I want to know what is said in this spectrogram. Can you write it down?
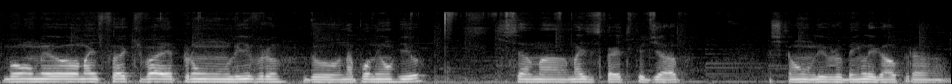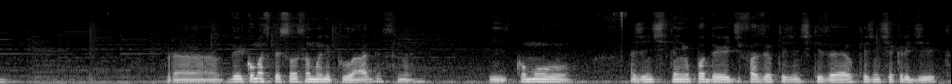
Bom, meu mindfuck vai para um livro do Napoleão Hill que chama Mais Esperto que o Diabo. Acho que é um livro bem legal para para ver como as pessoas são manipuladas, né? E como a gente tem o poder de fazer o que a gente quiser, o que a gente acredita.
